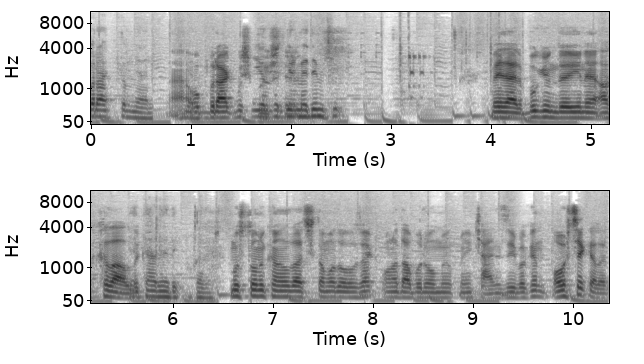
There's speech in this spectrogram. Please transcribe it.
bıraktım yani. Ha, o bırakmış bu Yıldır işleri. girmediğim için Beyler bugün de yine akıl aldık. yeter dedik bu kadar. Musto'nun kanalı da açıklamada olacak. Ona da abone olmayı unutmayın. Kendinize iyi bakın. Hoşçakalın.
